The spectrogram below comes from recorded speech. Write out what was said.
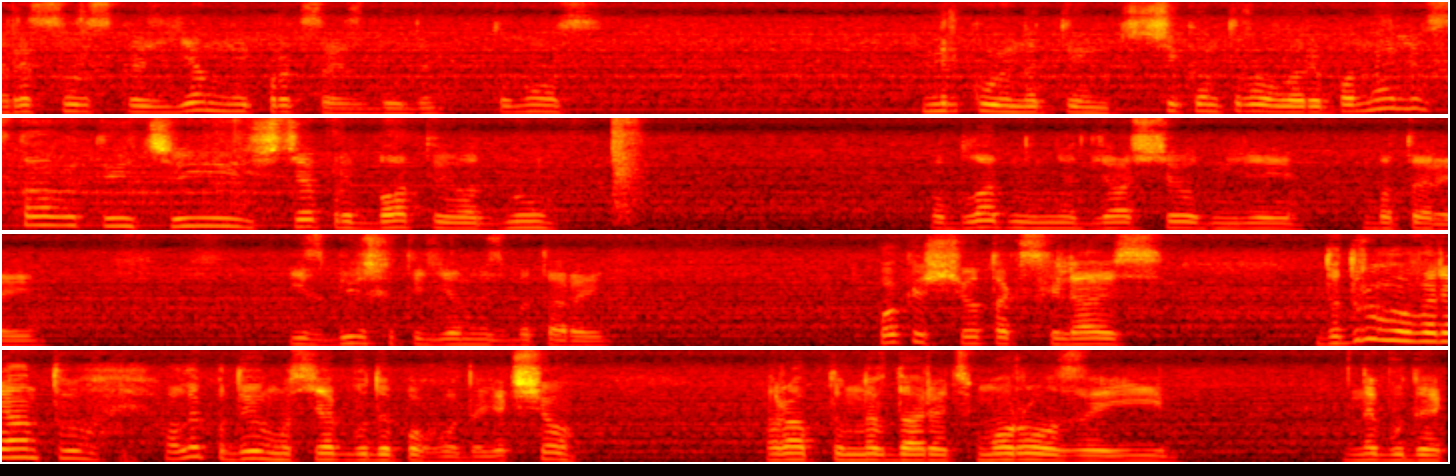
ресурскоємний процес буде. Тому ось міркую над тим, чи контролери панелі вставити, чи ще придбати одну обладнання для ще однієї батареї і збільшити ємність батарей. Поки що так схиляюсь до другого варіанту, але подивимось, як буде погода. Якщо раптом не вдарять морози і не буде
